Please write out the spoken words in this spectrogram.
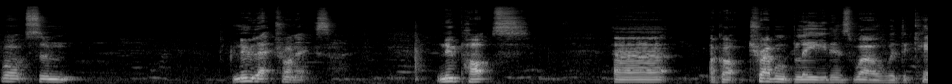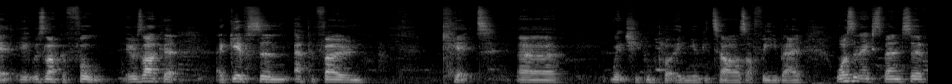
bought some new electronics new pots. Uh, I got treble bleed as well with the kit. It was like a full, it was like a, a Gibson Epiphone kit, uh, which you can put in your guitars off eBay. Wasn't expensive,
